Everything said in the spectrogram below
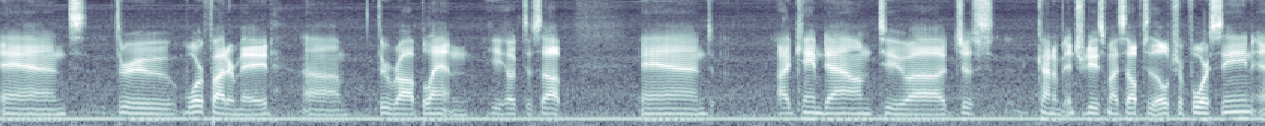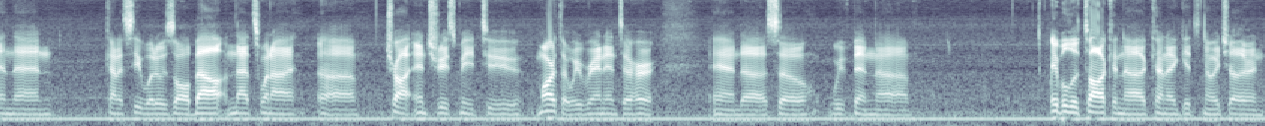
and through Warfighter Made, um, through Rob Blanton, he hooked us up. And I came down to uh, just kind of introduce myself to the Ultra 4 scene and then kind of see what it was all about. And that's when I uh, Trot introduced me to Martha. We ran into her, and uh, so we've been uh, able to talk and uh, kind of get to know each other. And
